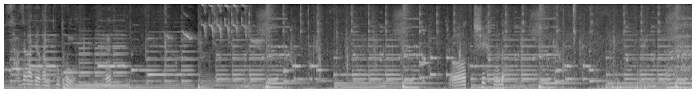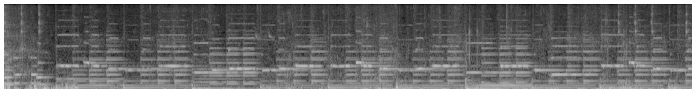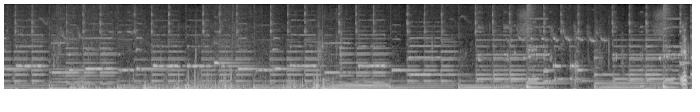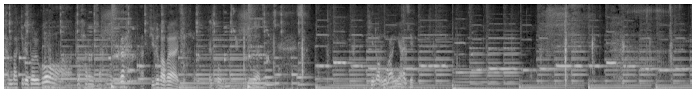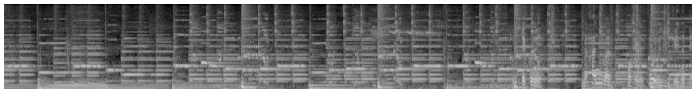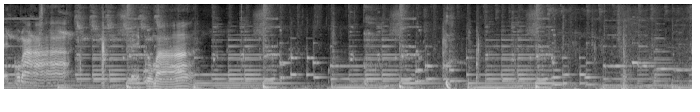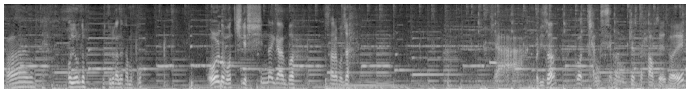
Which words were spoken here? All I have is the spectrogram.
사자가 되어가는 통통이. 응? 좋지 오늘 이렇게 한 바퀴를 돌고 또 하루를 싹 해볼까? 아, 뒤도 가봐야지. 빼꼼 해야지 뒤는 엉망이야 아직. 빼꼼이. 한이발 벗어냈고 여기 묶여있는 빼꼼아 빼꼼아 아이고. 어 여러분들 들어갔네 다 먹고. 오늘도 멋지게 신나게 한번 살아보자. 자 어디서? 꽃창세븐 게스트 하우스에서의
